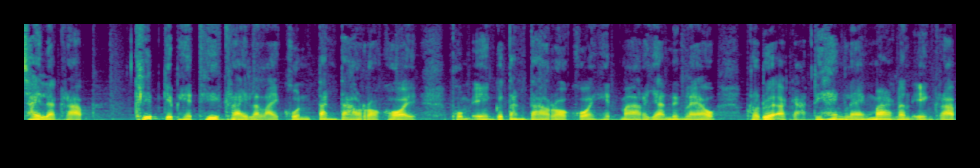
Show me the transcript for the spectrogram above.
ใช่แล้วครับคลิปเก็บเห็ดที่ใครหลายๆ คนตั้งตารอคอย ผมเองก็ตั้งตารอคอยเห็ดมาระยะหนึ่งแล้ว เพราะด้วยอากาศที่แห้งแล้งมากนั่นเองครับ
